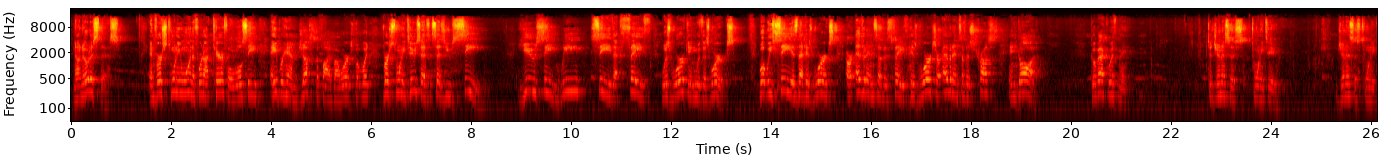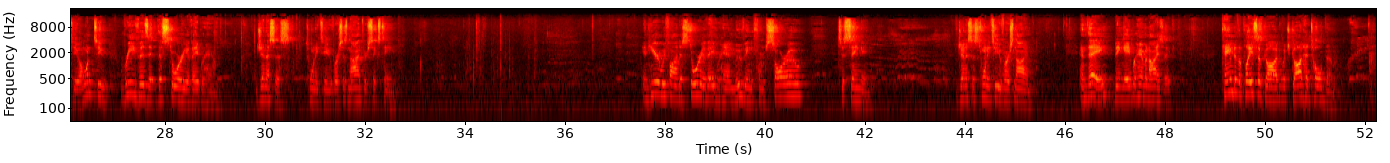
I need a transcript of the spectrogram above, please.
Now, notice this. In verse 21, if we're not careful, we'll see Abraham justified by works. But what verse 22 says, it says, You see, you see, we see that faith was working with his works. What we see is that his works are evidence of his faith, his works are evidence of his trust in God. Go back with me to Genesis 22. Genesis 22. I want to revisit this story of Abraham. Genesis 22, verses 9 through 16. And here we find a story of Abraham moving from sorrow to singing. Genesis 22, verse 9. And they, being Abraham and Isaac, came to the place of God which God had told them.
